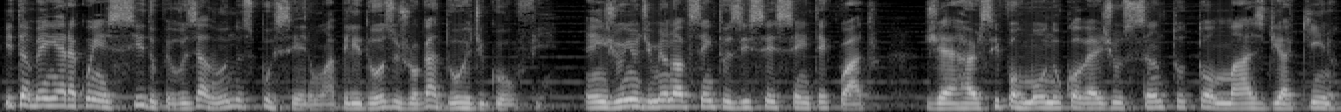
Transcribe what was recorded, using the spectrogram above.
e também era conhecido pelos alunos por ser um habilidoso jogador de golfe. Em junho de 1964, Gerhard se formou no Colégio Santo Tomás de Aquino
